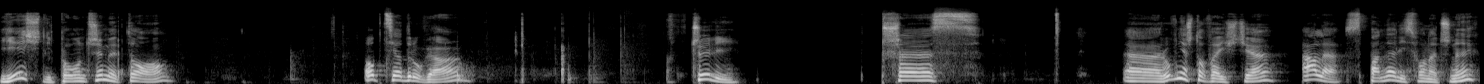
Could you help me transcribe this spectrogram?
Jeśli połączymy to, opcja druga, czyli przez e, również to wejście, ale z paneli słonecznych,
